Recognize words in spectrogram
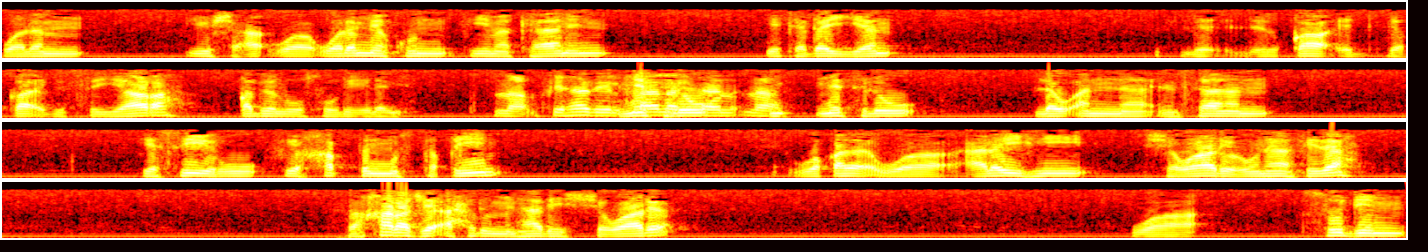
ولم يشع ولم يكن في مكان يتبين للقائد لقائد السيارة قبل الوصول إليه نعم في هذه الحالة مثل كان نعم. مثل لو أن إنسانا يسير في خط مستقيم وعليه شوارع نافذة فخرج أحد من هذه الشوارع وصدم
